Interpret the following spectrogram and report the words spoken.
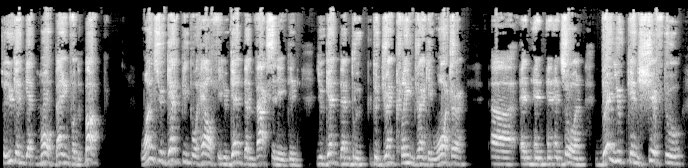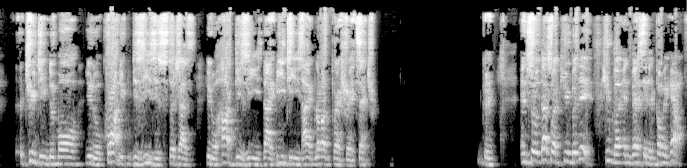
so you can get more bang for the buck. Once you get people healthy, you get them vaccinated, you get them to, to drink clean drinking water, uh, and, and, and, so on, then you can shift to treating the more, you know, chronic diseases such as, you know, heart disease, diabetes, high blood pressure, etc. Okay. And so that's what Cuba did. Cuba invested in public health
